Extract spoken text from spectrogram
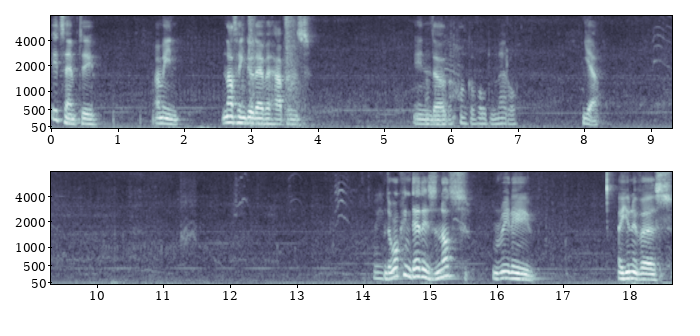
It's empty. I mean, nothing good ever happens. In Nothing the a hunk of old metal. yeah. Read The Walking Dead is not really a universe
